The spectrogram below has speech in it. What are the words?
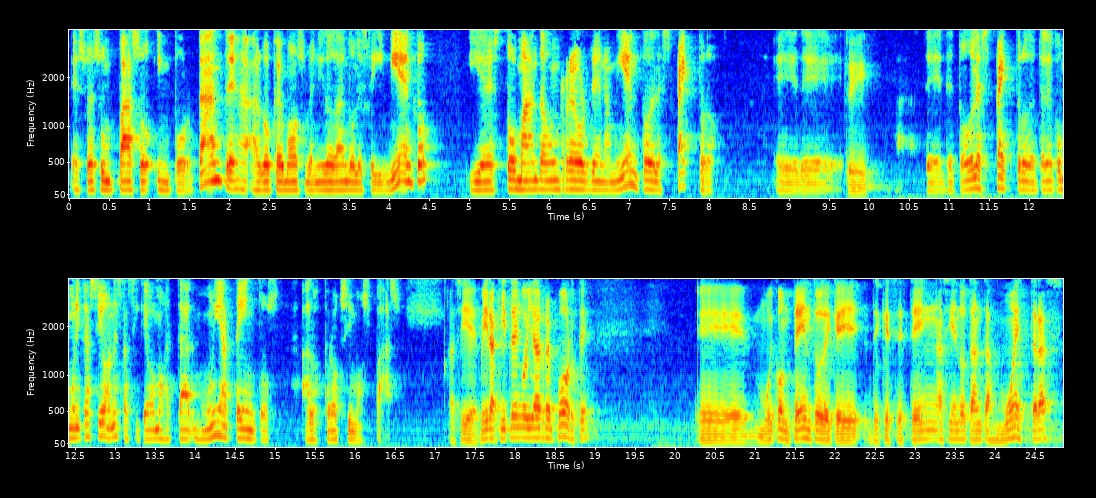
eso es un paso importante, algo que hemos venido dándole seguimiento y esto manda un reordenamiento del espectro eh, de, de, todo el espectro de telecomunicaciones, así que vamos a estar muy atentos a los próximos pasos. Así es. Mira, aquí tengo ya el reporte. Eh, muy contento de que, de que se estén haciendo tantas muestras.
